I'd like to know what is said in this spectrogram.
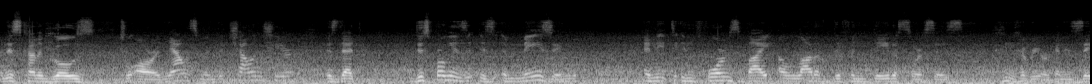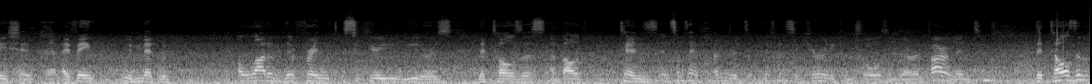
and this kind of goes to our announcement, the challenge here is that this program is, is amazing and it informs by a lot of different data sources in every organization. I think we've met with a lot of different security leaders that tells us about tens and sometimes hundreds of different security controls in their environment that tells them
